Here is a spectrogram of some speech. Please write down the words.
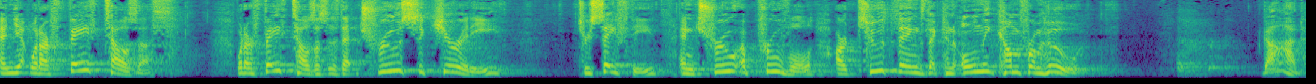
And yet what our faith tells us what our faith tells us is that true security, true safety, and true approval are two things that can only come from who? God.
